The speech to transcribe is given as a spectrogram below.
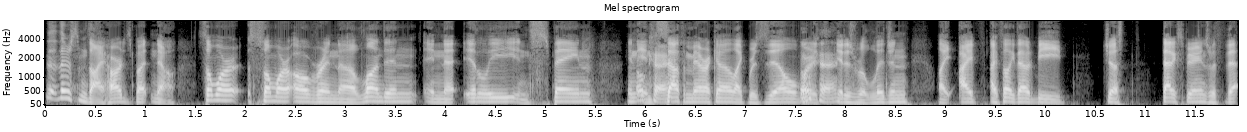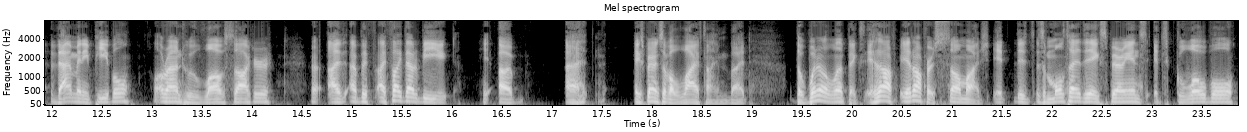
there's some diehards, but no, somewhere somewhere over in uh, London, in uh, Italy, in Spain, in, in Okay. South America, like Brazil, where it's, Okay. it is religion. Like I I feel like that would be just that experience with that that many people around who love soccer. I I, I feel like that would be a, a experience of a lifetime. But the Winter Olympics, it off, it offers so much. It it's a multi day experience. It's global.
